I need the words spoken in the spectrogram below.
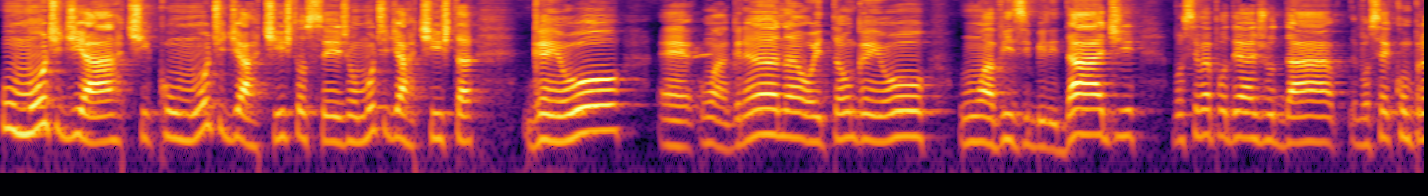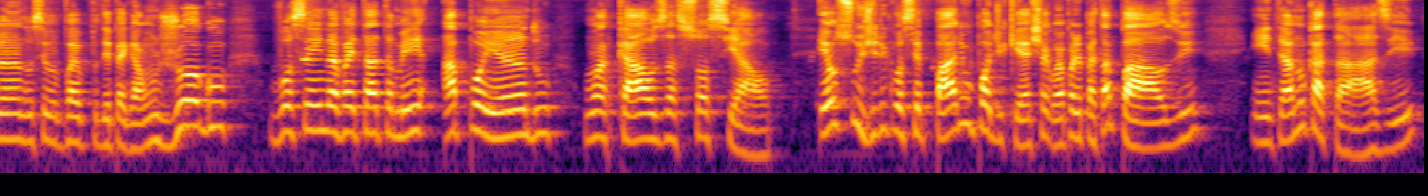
um monte de arte com um monte de artista, ou seja, um monte de artista ganhou é, uma grana ou então ganhou uma visibilidade. Você vai poder ajudar, você comprando, você vai poder pegar um jogo, você ainda vai estar também apoiando uma causa social. Eu sugiro que você pare o podcast agora para apertar pause, entrar no Catarse,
